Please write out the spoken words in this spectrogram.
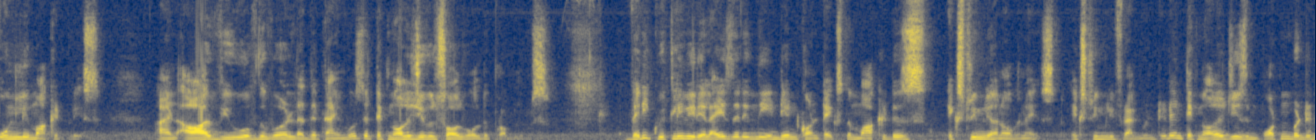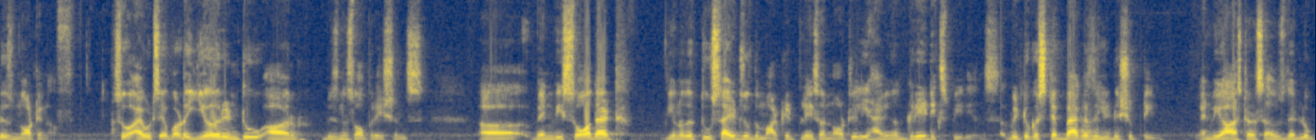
only marketplace. And our view of the world at the time was that technology will solve all the problems. Very quickly, we realized that in the Indian context, the market is extremely unorganized, extremely fragmented, and technology is important, but it is not enough. So, I would say about a year into our business operations, uh, when we saw that you know the two sides of the marketplace are not really having a great experience, we took a step back as a leadership team and we asked ourselves that look,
